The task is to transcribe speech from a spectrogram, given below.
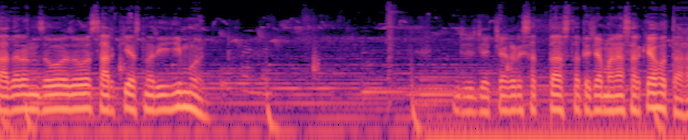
साधारण जवळजवळ सारखी असणारी ही म्हण. जे ज्याच्याकडे सत्ता असता त्याच्या मनासारख्या होता.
